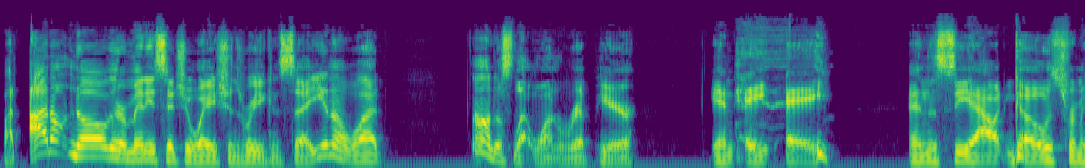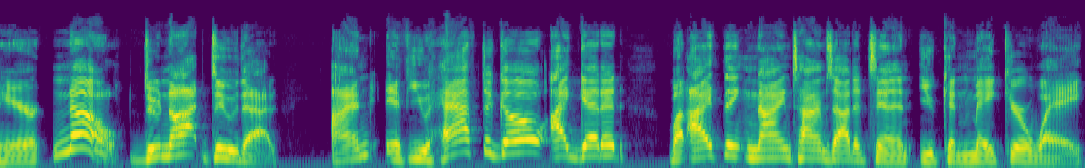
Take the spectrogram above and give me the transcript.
But I don't know there are many situations where you can say, you know what? I'll just let one rip here in 8A and see how it goes from here. No, do not do that. And if you have to go, I get it. But I think nine times out of 10, you can make your way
